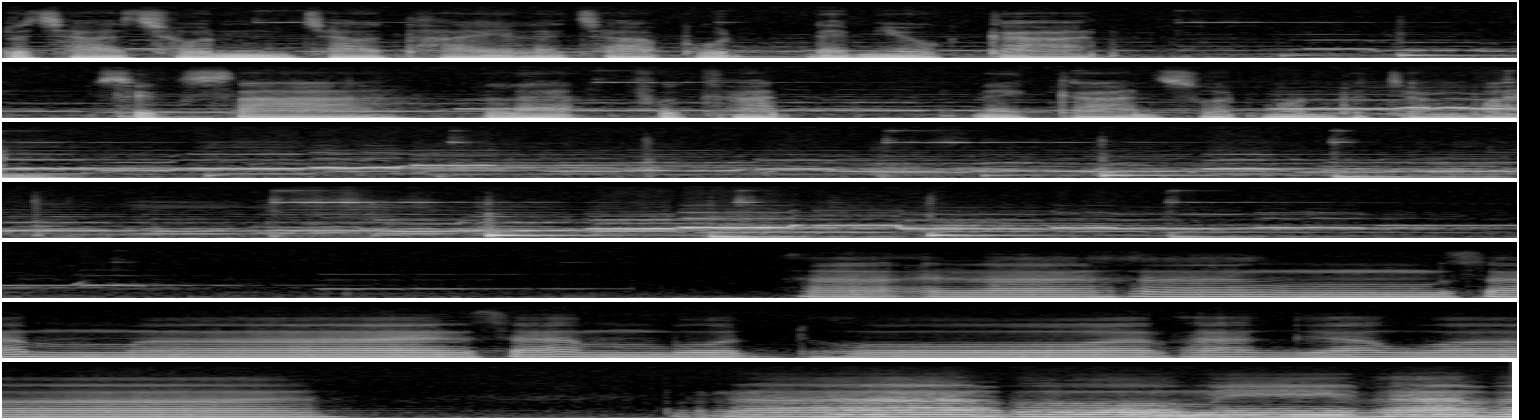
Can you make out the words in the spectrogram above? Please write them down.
ประชาชนชาวไทยและชาวพุทธได้มีโอกาส ศึกษาและฝึกหัดในการสวดมนต์ประจำวัน พุทโธภะคะวาพระผู้มีพระภ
